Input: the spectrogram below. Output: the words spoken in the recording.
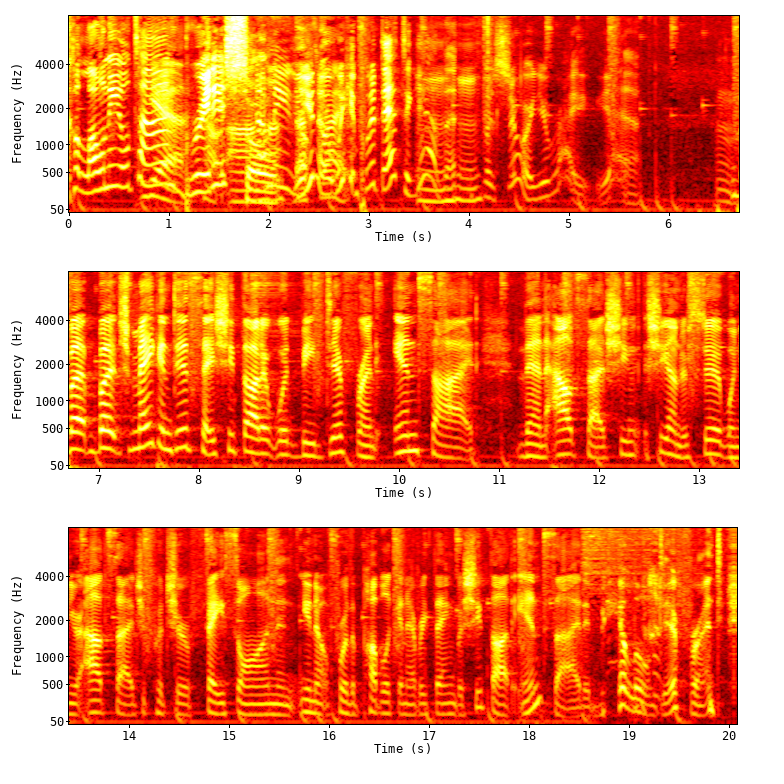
colonial time, Yeah. British. So- I mean, you That's know, we right. can put that together mm-hmm. for sure. You're right. Yeah. But but Meghan did say she thought it would be different inside than outside. She she understood when you're outside you put your face on and you know for the public and everything. But she thought inside it'd be a little different.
